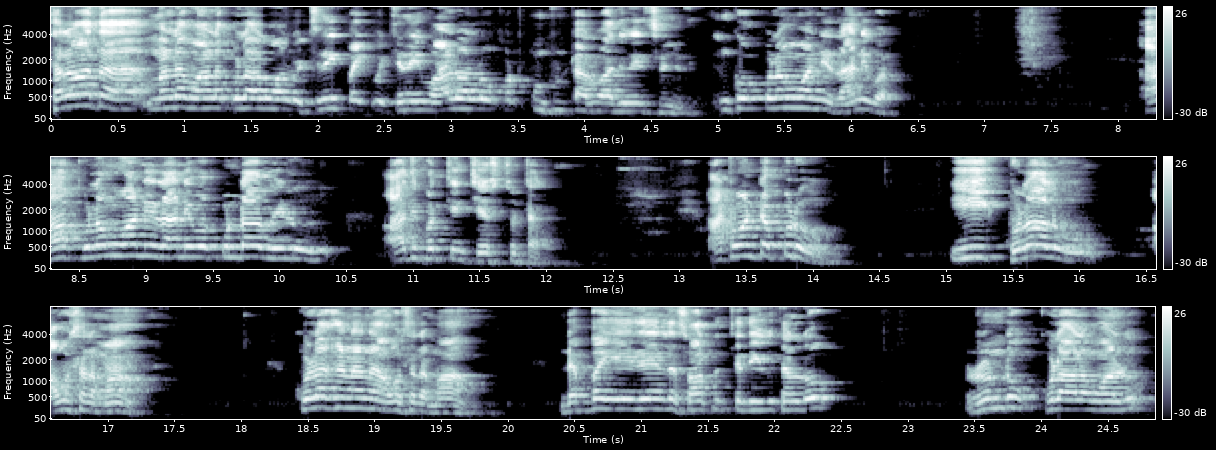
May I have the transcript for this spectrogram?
తర్వాత మళ్ళీ వాళ్ళ కులాలు వాళ్ళు వచ్చినాయి పైకి వచ్చినాయి వాళ్ళ వాళ్ళు కొట్టుకుంటుంటారు అది వేరే సంగతి. ఇంకో కులం వాడిని రానివ్వరు. ఆ కులం వాడిని రానివ్వకుండా వీళ్ళు ఆధిపత్యం చేస్తుంటారు. అటువంటప్పుడు ఈ కులాలు అవసరమా? కులగణన అవసరమా? డెబ్బై ఐదేళ్ళ స్వాతంత్ర జీవితంలో రెండు కులాల వాళ్ళు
